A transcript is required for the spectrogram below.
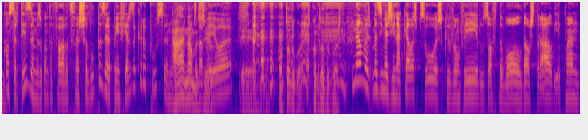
Com certeza, mas eu quando falava de fãs chalupas era para enfiares a carapuça, não Ah, não, mas estava eu- eu a. É, com todo o gosto, com todo o gosto. Não, mas, mas imagina aquelas pessoas que vão ver os Off the Wall da Austrália, quando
